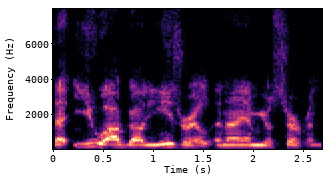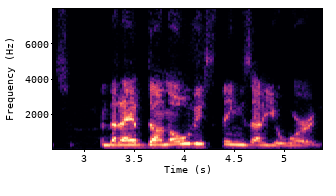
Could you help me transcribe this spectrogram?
that you are God in Israel, and I am your servant, and that I have done all these things out of your word.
